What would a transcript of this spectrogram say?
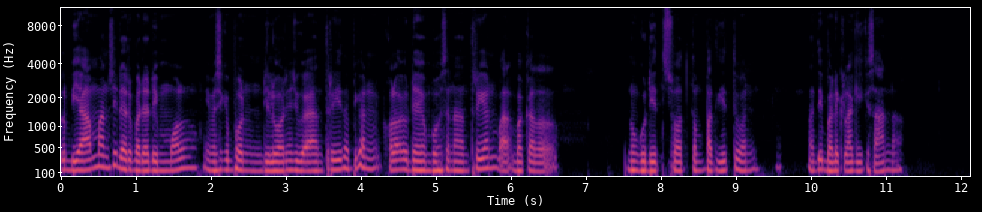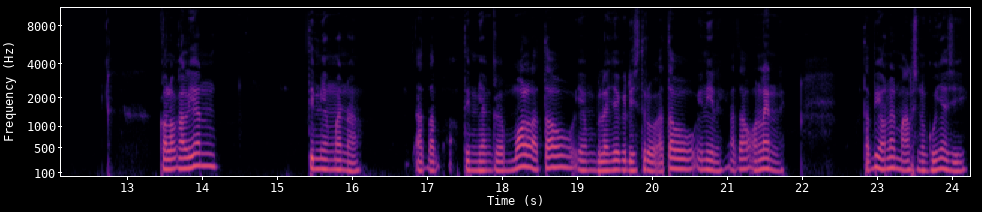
lebih aman sih daripada di mall. Ya meskipun di luarnya juga antri tapi kan kalau udah yang bosan antri kan bakal nunggu di suatu tempat gitu kan. Nanti balik lagi ke sana. Kalau kalian tim yang mana? Atau tim yang ke mall atau yang belanja ke distro? Atau ini nih atau online tapi online males nunggunya sih.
